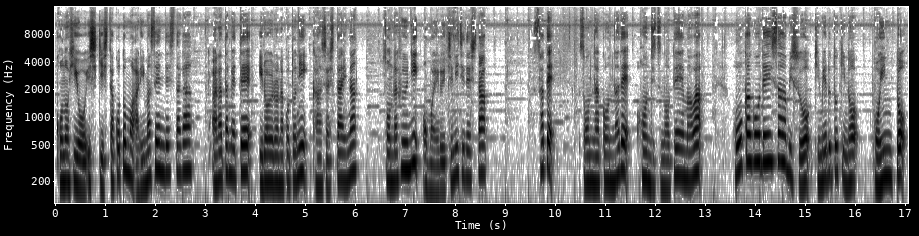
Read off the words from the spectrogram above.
この日を意識したこともありませんでしたが改めていろいろなことに感謝したいな。そんな風に思える一日でした。さてそんなこんなで本日のテーマは放課後デイサービスを決める時のポイント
